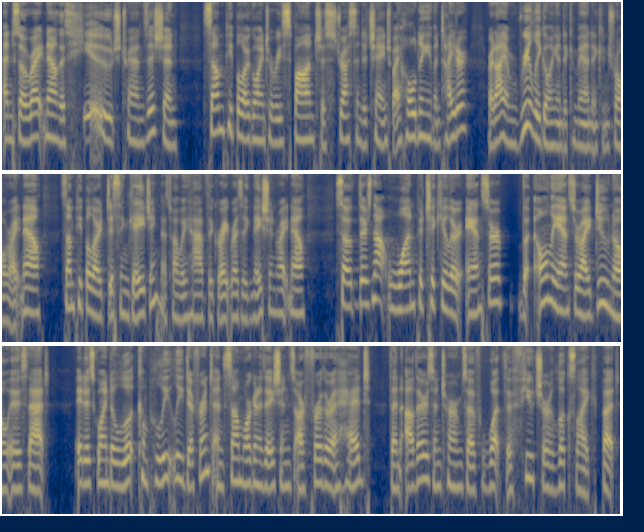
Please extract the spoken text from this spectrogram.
And so, right now, this huge transition some people are going to respond to stress and to change by holding even tighter, right? I am really going into command and control right now. Some people are disengaging. That's why we have the great resignation right now. So there's not one particular answer. The only answer I do know is that it is going to look completely different, and some organizations are further ahead than others in terms of what the future looks like. But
